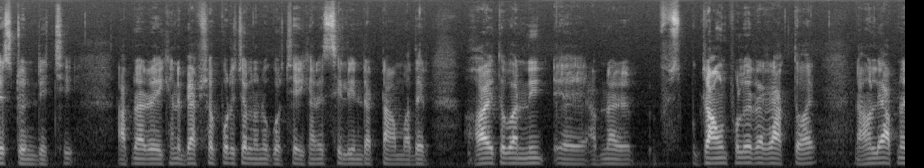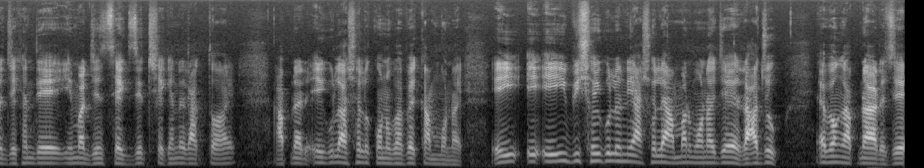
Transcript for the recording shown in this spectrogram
রেস্টুরেন্ট দিচ্ছি, আপনার এখানে ব্যবসা পরিচালনা করছে, এখানে সিলিন্ডারটা আমাদের হয়তো বা আপনার গ্রাউন্ড ফ্লোরে রাখতে হয়। না হলে আপনার যেখান দিয়ে ইমার্জেন্সি এক্সিট সেখানে রাখতে হয়। আপনার এইগুলো আসলে কোনোভাবে কাম্য নয়। এই- এই বিষয়গুলো নিয়ে আসলে আমার মনে হয় যে রাজুক এবং আপনার যে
